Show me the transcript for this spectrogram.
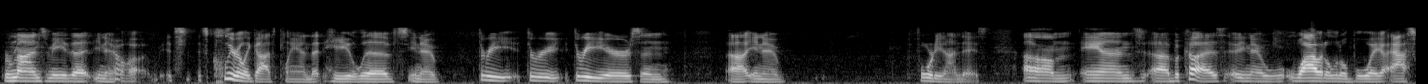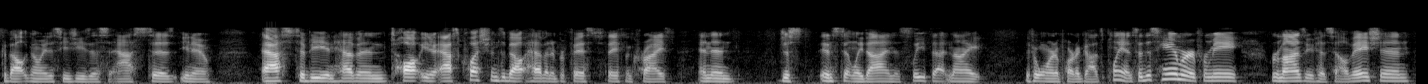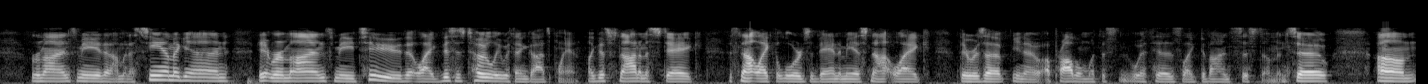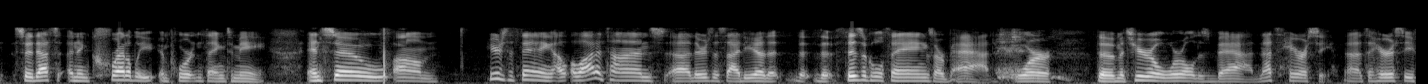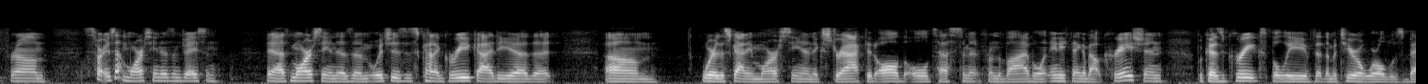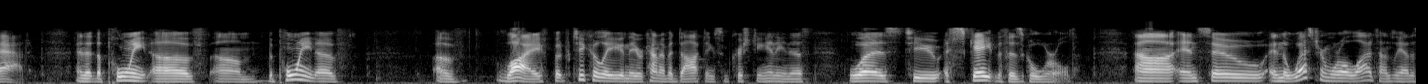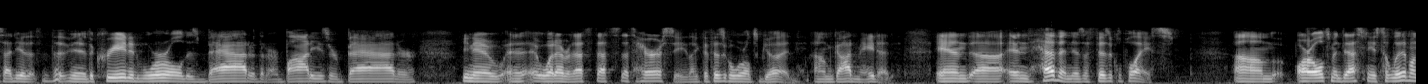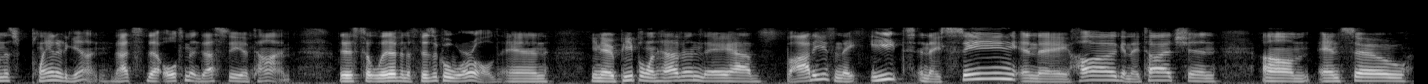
Reminds me that you know uh, it's it's clearly God's plan that he lives you know three three three years and uh, you know 49 days. Um, and uh, because you know, why would a little boy ask about going to see Jesus? Ask to you know, ask to be in heaven, talk you know, ask questions about heaven and profess faith in Christ, and then just instantly die in his sleep that night if it weren't a part of God's plan. So this hammer for me reminds me of his salvation, reminds me that I'm going to see him again. It reminds me too that like this is totally within God's plan. Like this is not a mistake. It's not like the Lord's abandoned me. It's not like there was a you know a problem with this with his like divine system. And so um, so that's an incredibly important thing to me. And so um, here's the thing: a, a lot of times uh, there's this idea that, that that physical things are bad or the material world is bad. And that's heresy. Uh, it's a heresy from sorry, is that Marcionism, Jason? Yeah, it's Marcionism, which is this kind of Greek idea that um, where this guy named Marcion extracted all the Old Testament from the Bible and anything about creation because Greeks believed that the material world was bad, and that the point of um, the point of of life, but particularly, and they were kind of adopting some Christianity in this, was to escape the physical world. Uh, and so, in the Western world, a lot of times we have this idea that the, you know, the created world is bad, or that our bodies are bad, or you know, whatever. That's that's that's heresy. Like the physical world's good. Um, God made it, and uh, and heaven is a physical place. Um, our ultimate destiny is to live on this planet again. That's the ultimate destiny of time, is to live in the physical world. And you know, people in heaven they have bodies and they eat and they sing and they hug and they touch and um, and so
